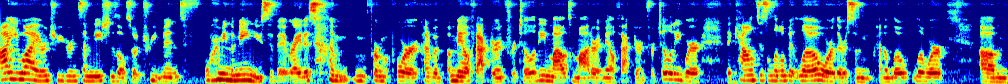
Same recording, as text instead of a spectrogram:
Iui or intrauterine insemination is also a treatment or i mean the main use of it right is um, for, for kind of a, a male factor infertility mild to moderate male factor infertility where the count is a little bit low or there's some kind of low lower um,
